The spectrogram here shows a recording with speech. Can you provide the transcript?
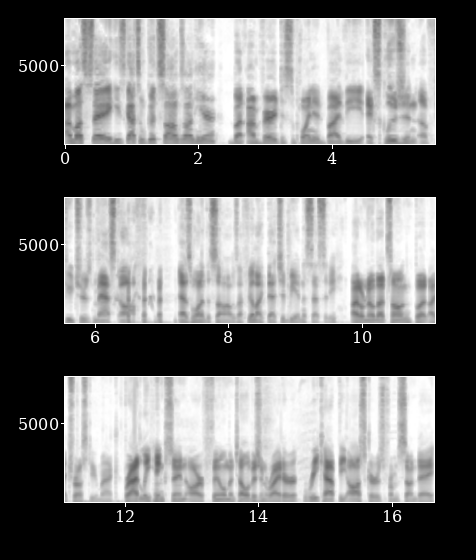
I must say, he's got some good songs on here, but I'm very disappointed by the exclusion of Future's Mask Off as one of the songs. I feel like that should be a necessity. I don't know that song, but I trust you, Mac. Bradley Hinkson, our film and television writer, recapped the Oscars from Sunday,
